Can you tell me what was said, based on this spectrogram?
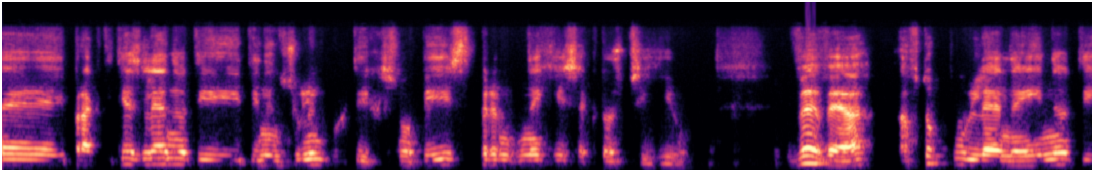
ε, οι πρακτικές λένε ότι την ινσουλίνη που τη χρησιμοποιείς πρέπει να την έχεις εκτός ψυγείου. Βέβαια, αυτό που λένε είναι ότι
